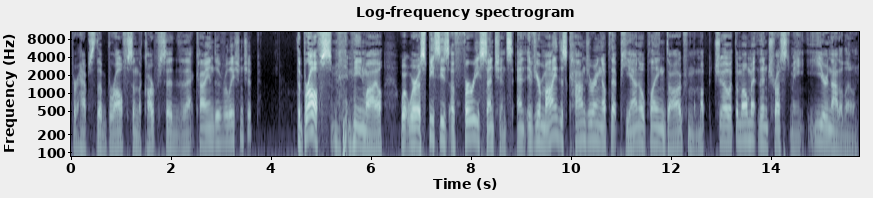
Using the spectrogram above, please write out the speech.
perhaps the Brolfs and the Karfs had that kind of relationship? The Brolfs, meanwhile, were, were a species of furry sentience, and if your mind is conjuring up that piano playing dog from the Muppet Show at the moment, then trust me, you're not alone.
